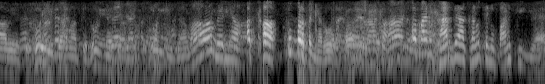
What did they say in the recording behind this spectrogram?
آوے روئی جاوا روئی روئی جاوا میری اکھا ابر پہ رو میں گھر دے آخر تین بن کی ہے؟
